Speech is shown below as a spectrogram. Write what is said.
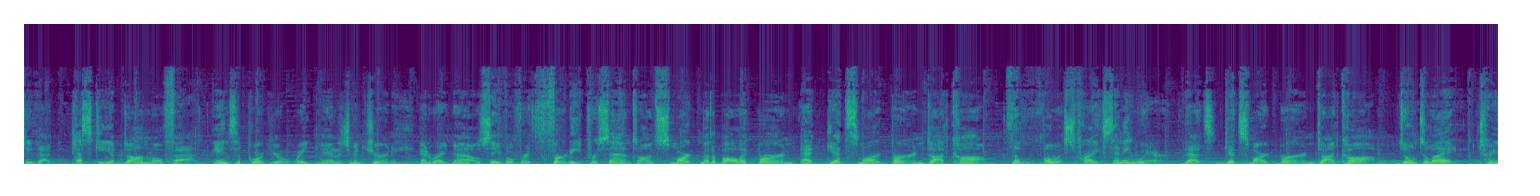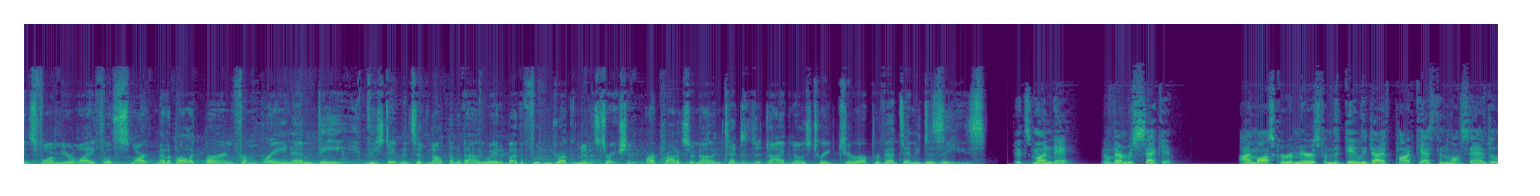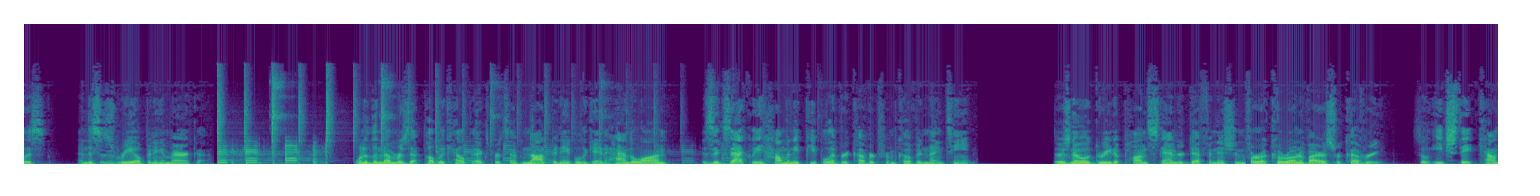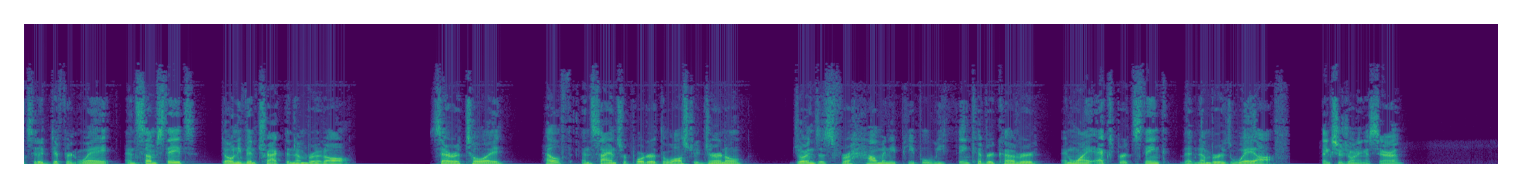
that pesky abdominal fat, and support your weight management journey. And right now, save over 30% on Smart Metabolic Burn at GetSmartBurn.com. The lowest price anywhere. That's GetSmartBurn.com. Don't delay. Transform your life with Smart Metabolic Burn from Brain MD. These statements have not been evaluated by the Food and Drug Administration. Our products are not intended to diagnose, treat, cure, or prevent any disease. It's Monday, November 2nd. I'm Oscar Ramirez from the Daily Dive podcast in Los Angeles, and this is Reopening America. One of the numbers that public health experts have not been able to get a handle on is exactly how many people have recovered from COVID 19. There's no agreed upon standard definition for a coronavirus recovery, so each state counts it a different way, and some states don't even track the number at all. Sarah Toy, health and science reporter at the Wall Street Journal, joins us for how many people we think have recovered and why experts think that number is way off. Thanks for joining us, Sarah.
